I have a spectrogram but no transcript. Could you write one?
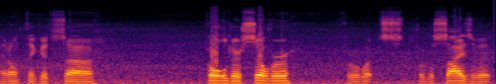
I don't think it's uh, gold or silver for what's for the size of it.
